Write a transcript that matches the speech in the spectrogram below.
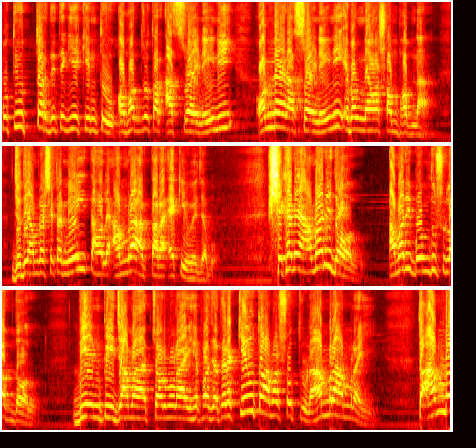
প্রতি উত্তর দিতে গিয়ে কিন্তু অভদ্রতার আশ্রয় নেইনি, অন্যায়ের আশ্রয় নেইনি এবং নেওয়া সম্ভব না। যদি আমরা সেটা নেই, তাহলে আমরা আর তারা একই হয়ে যাব। সেখানে আমারই দল, আমারই বন্ধু সুলভ দল বিএনপি জামাত চরমনাই, হেফাজত, এরা কেউ তো আমার শত্রু না, আমরা আমরাই। তো আমরা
